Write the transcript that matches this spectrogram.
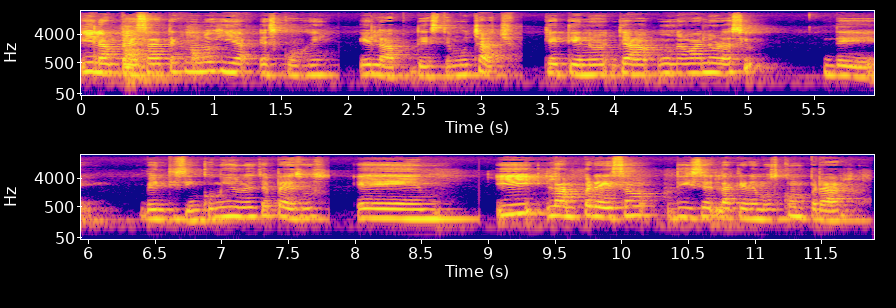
y la empresa de tecnología escoge el app de este muchacho, que tiene ya una valoración de 25 millones de pesos. Eh, y la empresa dice, la queremos comprar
